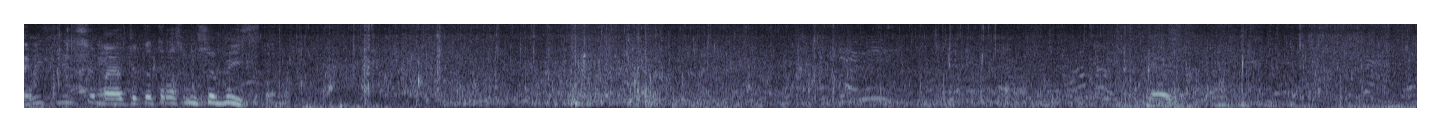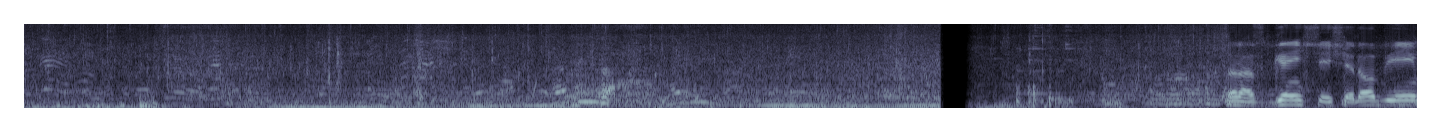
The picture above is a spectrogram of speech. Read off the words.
Nie, nic nie trzeba, ja tylko teraz muszę wyjść stąd. Coraz gęściej się robi.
